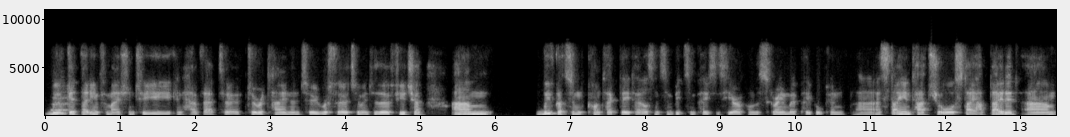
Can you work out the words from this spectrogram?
we'll get that information to you. You can have that to, to retain and to refer to into the future. Um, we've got some contact details and some bits and pieces here up on the screen where people can uh, stay in touch or stay updated. Um,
